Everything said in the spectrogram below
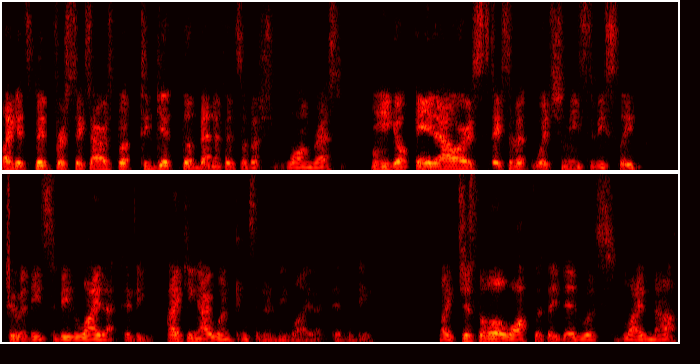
like it's been for six hours, but to get the benefits of a long rest, you need to go eight hours, six of it which needs to be sleep, two of it needs to be light activity. Hiking, I wouldn't consider to be light activity. Like just the little walk that they did was light enough.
